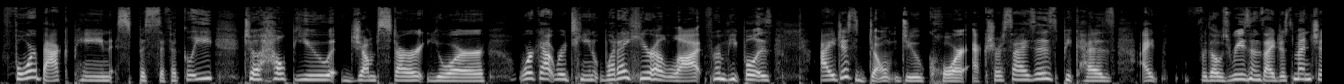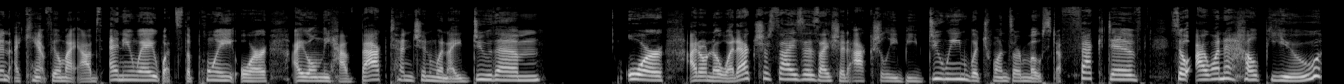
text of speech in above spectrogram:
for back pain specifically to help you jumpstart your workout routine. What I hear a lot from people is, I just don't do core exercises because I, for those reasons I just mentioned, I can't feel my abs anyway. What's the point? Or I only have back tension when I do them. Or I don't know what exercises I should actually be doing, which ones are most effective. So I want to help you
